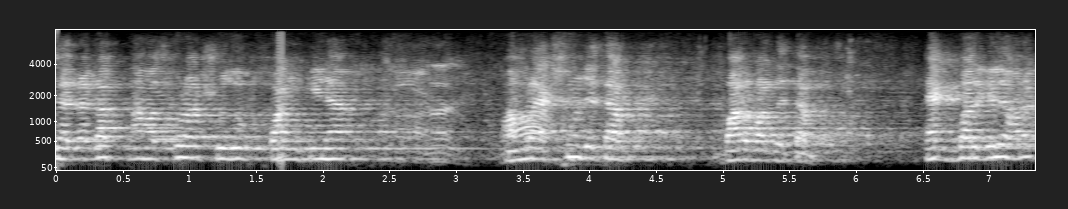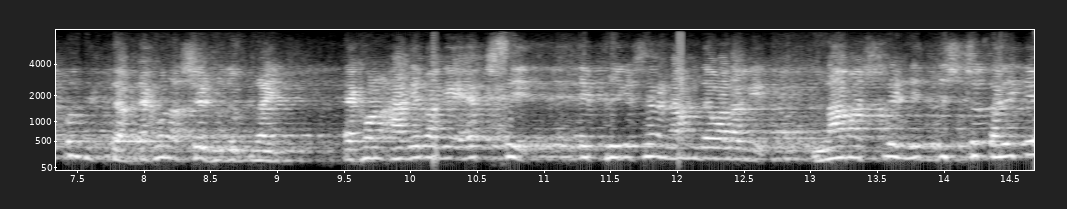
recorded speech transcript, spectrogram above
চার নামাজ পড়ার সুযোগ পান কিনা? আমরা একসময় যেতাম, বারবার যেতাম। একবার গেলে অনেকক্ষণ থাকতাম, এখন আর সে সুযোগ নাই। এখন আগে ভাগে অ্যাপসে অ্যাপ্লিকেশনে নাম দেওয়া লাগে নাম আসলে নির্দিষ্ট তারিখে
